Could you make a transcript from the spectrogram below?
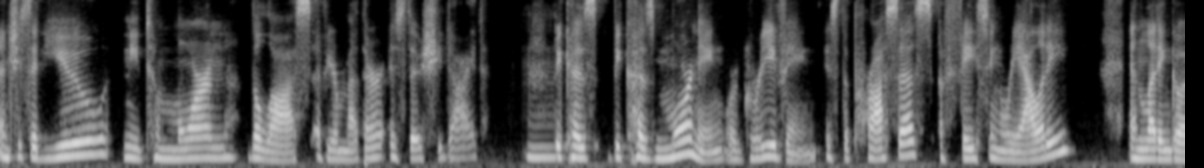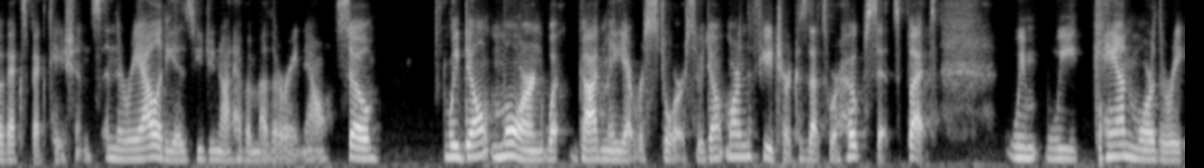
And she said you need to mourn the loss of your mother as though she died. Mm. Because because mourning or grieving is the process of facing reality and letting go of expectations. And the reality is you do not have a mother right now. So we don't mourn what God may yet restore. So we don't mourn the future because that's where hope sits. But we we can mourn the re,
